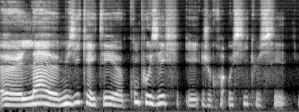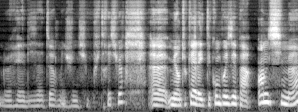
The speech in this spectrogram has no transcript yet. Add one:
euh, la musique a été composée et je crois aussi que c'est le réalisateur, mais je ne suis plus très sûre. Euh, mais en tout cas, elle a été composée par Hans Zimmer.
